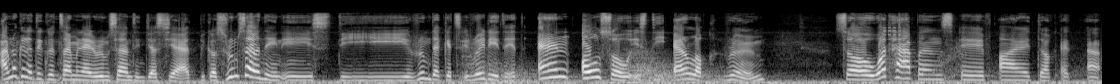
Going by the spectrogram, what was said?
I'm not gonna decontaminate room 17 just yet because room 17 is the room that gets irradiated and also is the airlock room. So what happens if I dock at uh,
